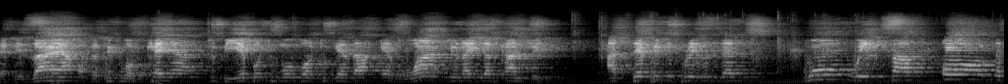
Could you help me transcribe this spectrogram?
the desire of the people of Kenya be able to move on together as one united country. A deputy president who will serve all the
